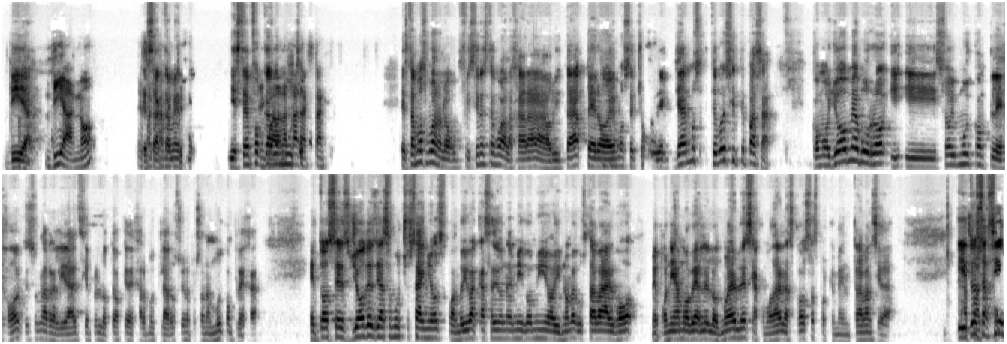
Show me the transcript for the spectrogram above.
día. Día, ¿no? Exactamente. Y está enfocado en mucho. Estamos, bueno, la oficina está en Guadalajara ahorita, pero hemos hecho proyectos. Ya hemos, te voy a decir qué pasa. Como yo me aburro y, y, soy muy complejo, que es una realidad, siempre lo tengo que dejar muy claro, soy una persona muy compleja. Entonces, yo desde hace muchos años, cuando iba a casa de un amigo mío y no me gustaba algo, me ponía a moverle los muebles y acomodar las cosas porque me entraba ansiedad. Y entonces así,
